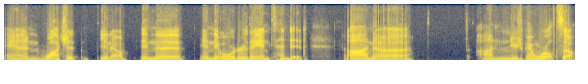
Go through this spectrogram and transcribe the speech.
and watch it, you know, in the in the order they intended on uh on New Japan World. So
